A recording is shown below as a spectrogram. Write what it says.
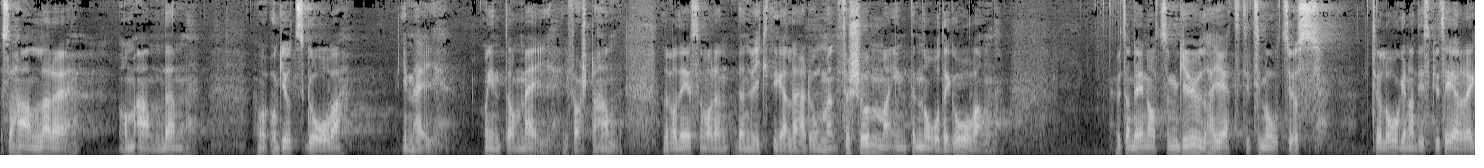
så handlar det om anden och, och Guds gåva i mig och inte om mig i första hand. Det var det som var den, den viktiga lärdomen. Försumma inte nådegåvan. Utan det är något som Gud har gett till Timoteus. Teologerna diskuterar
